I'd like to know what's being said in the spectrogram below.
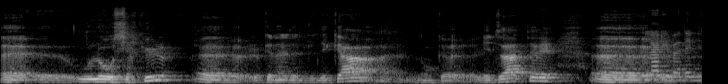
euh, où l'eau circule, euh, le canal de Giudecca, donc euh, les Zattere, la riva degli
